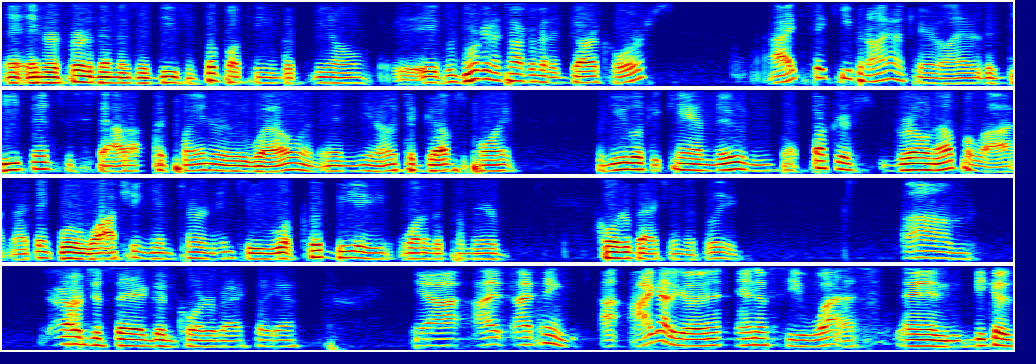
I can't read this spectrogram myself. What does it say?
and, refer to them as a decent football team, but you know, if we're going to talk about a dark horse, I'd say keep an eye on Carolina. Their defense is stout. They're playing really well, and, and you know, to Gov's point, when you look at Cam Newton, that fucker's grown up a lot, and I think we're watching him turn into what could be one of the premier quarterbacks in this league. Um, I would just say a good quarterback, but yeah. Yeah, I I think I, I got to go NFC West, and because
